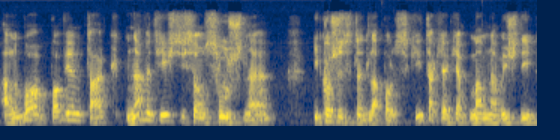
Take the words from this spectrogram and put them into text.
albo powiem tak, nawet jeśli są słuszne, i korzystne dla Polski, tak jak ja mam na myśli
